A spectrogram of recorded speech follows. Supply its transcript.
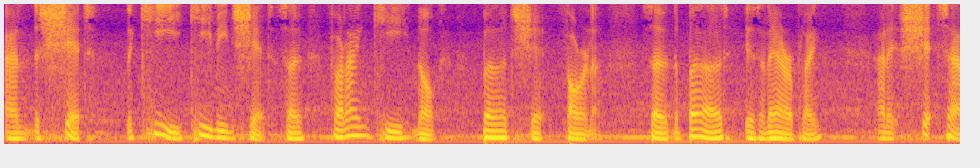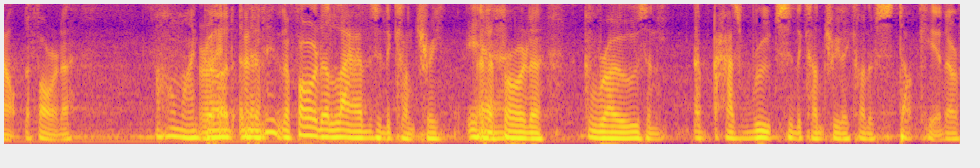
and the shit, the key, key means shit. So Farang Ki Nok, bird shit foreigner. So the bird is an aeroplane, and it shits out the foreigner. Oh my Right? god! And, And, the, then the foreigner lands in the country, and Yeah. the foreigner grows and uh, has roots in the country. They're kind of stuck here. They're a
